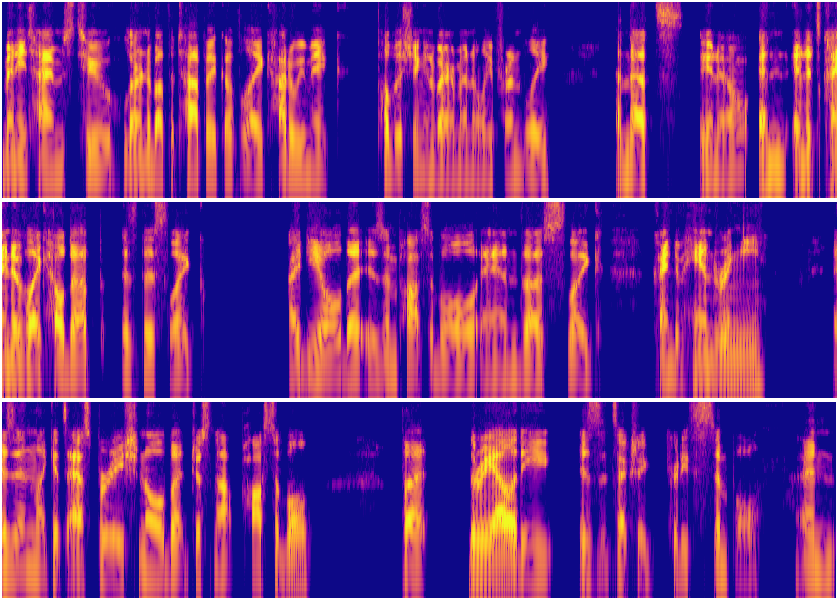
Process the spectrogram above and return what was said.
many times to learn about the topic of like how do we make publishing environmentally friendly, and that's you know, and and it's kind of like held up as this like ideal that is impossible and thus like kind of hand wringy, as in like it's aspirational but just not possible. But the reality is it's actually pretty simple and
